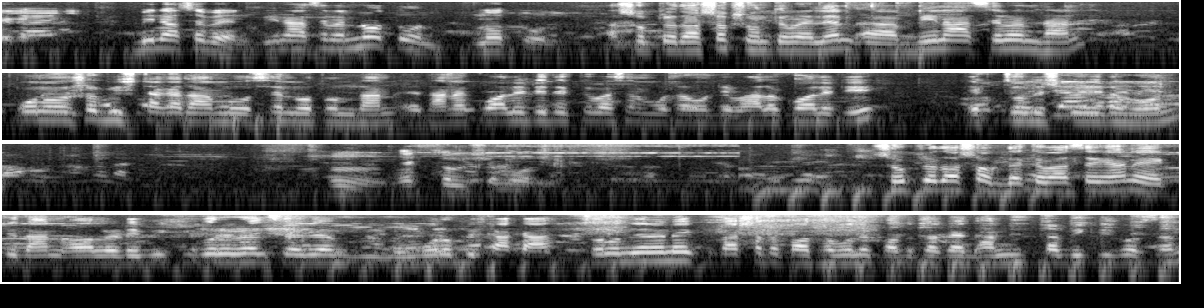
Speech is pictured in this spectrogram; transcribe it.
টাকা। বিনা সেভেন বিনা সেভেন নতুন। নতুন। আর সুপ্রিয় দর্শক শুনতে পাইলেন বিনা সেভেন ধান। পনেরোশো বিশ টাকা দাম বলছে নতুন ধান। এই ধানের কোয়ালিটি দেখতে পাচ্ছেন মোটামুটি ভালো কোয়ালিটি একচল্লিশ কেজিতে মন। হুম একচল্লিশে মন। সুপ্রিয় দর্শক দেখতে পাচ্ছেন এখানে একটি ধান অলরেডি বিক্রি করে ফেলছে যে মুরব্বী কাকা। চলুন জেনে নেই তার সাথে কথা বলে কত টাকায় ধানটা বিক্রি করছেন।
